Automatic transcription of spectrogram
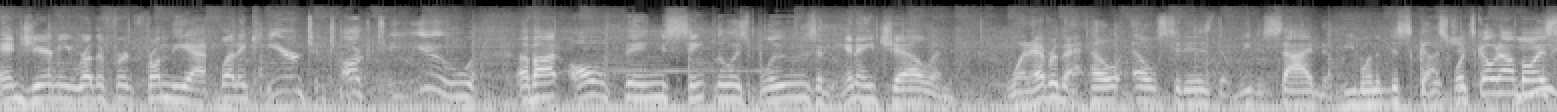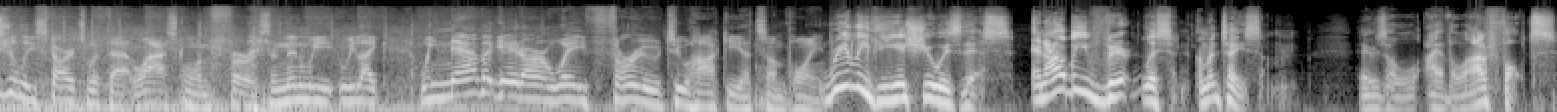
and Jeremy Rutherford from The Athletic here to talk to you about all things St. Louis Blues and the NHL and whatever the hell else it is that we decide that we want to discuss. What's going on, boys? Usually starts with that last one first, and then we we like we navigate our way through to hockey at some point. Really, the issue is this, and I'll be very listen. I'm going to tell you something. There's a I have a lot of faults,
